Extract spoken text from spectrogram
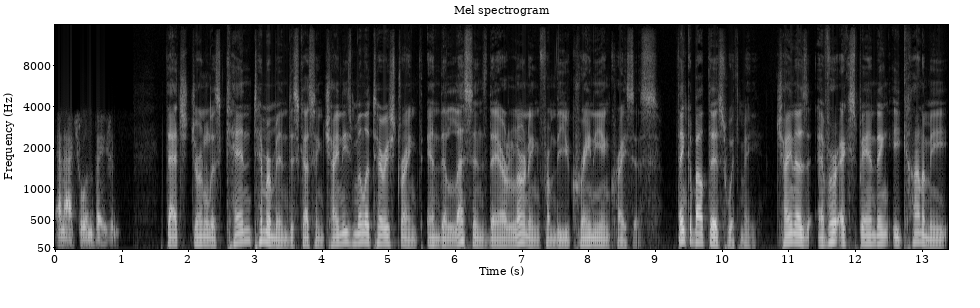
an actual invasion. That's journalist Ken Timmerman discussing Chinese military strength and the lessons they are learning from the Ukrainian crisis. Think about this with me. China's ever expanding economy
